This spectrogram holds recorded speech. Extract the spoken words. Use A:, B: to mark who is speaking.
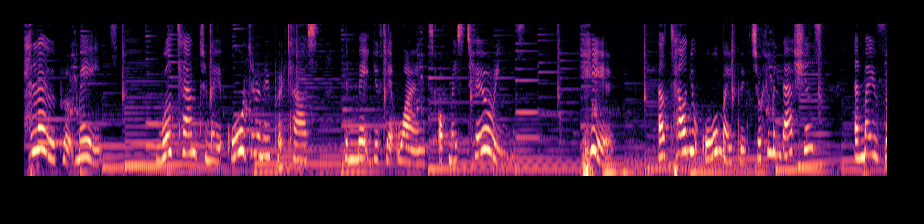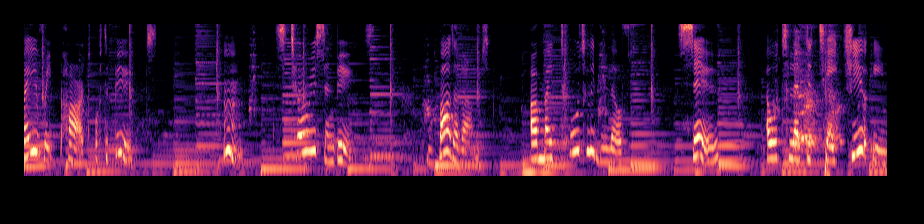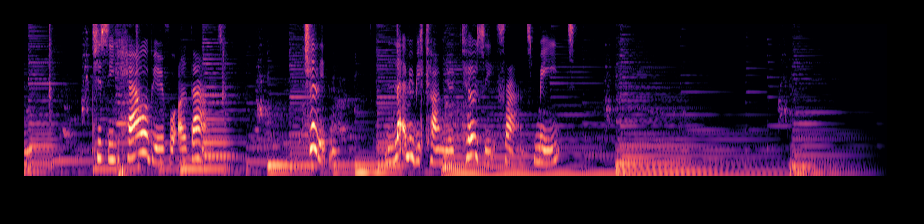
A: Hello, mates. Welcome to my ordinary podcast that made you get wines of my stories. Here, I'll tell you all my books recommendations and my favorite part of the books. Hmm, stories and books. Them are my totally beloved. So, I would like to take you in to see how beautiful are them. Chill let me become your cozy friend, mate.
